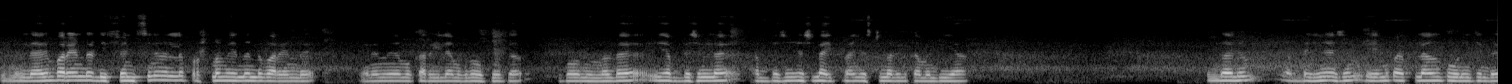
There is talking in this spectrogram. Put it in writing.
പിന്നെ എല്ലാവരും പറയുന്നുണ്ട് ഡിഫൻസിന് നല്ല പ്രശ്നം വരുന്നുണ്ട് പറയുന്നുണ്ട് അങ്ങനെയൊന്നും നമുക്കറിയില്ല. നമുക്ക് നോക്കി നോക്കാം. അപ്പോൾ നിങ്ങളുടെ ഈ അപ്ഡേഷനിലെ അപ്ഡേഷന് ശേഷമുള്ള അഭിപ്രായം ജസ്റ്റ് അതിൽ കമന്റ് ചെയ്യാം. എന്തായാലും അപ്ഡേഷന് ശേഷം ഗെയിം കുഴപ്പമില്ലാന്ന് തോന്നിയിട്ടുണ്ട്.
